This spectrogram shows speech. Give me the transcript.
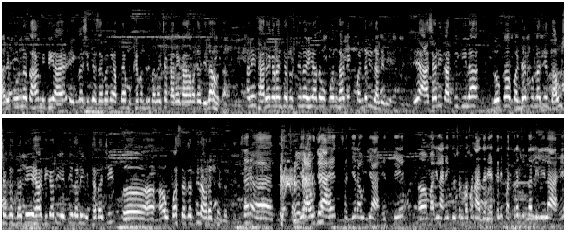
आणि पूर्णतः निधी एकनाथ शिंदे साहेबांनी आपल्या मुख्यमंत्रीपदाच्या कार्यकाळामध्ये दिला होता. आणि ठाणेकरांच्या दृष्टीनं ही आता उपवनघाट एक पंढरी झालेली आहे. हे आषाढी कार्तिकीला लोक पंढरपूरला जे जाऊ शकत नाही ते ह्या ठिकाणी येतील आणि विठ्ठलाची उपासना करतील आराधना करतील. सर संजय राऊत जे आहेत संजय राऊत जे आहेत ते मागील अनेक दिवसांपासून आजारी आहेत. त्यांनी पत्र सुद्धा लिहिलेलं आहे.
